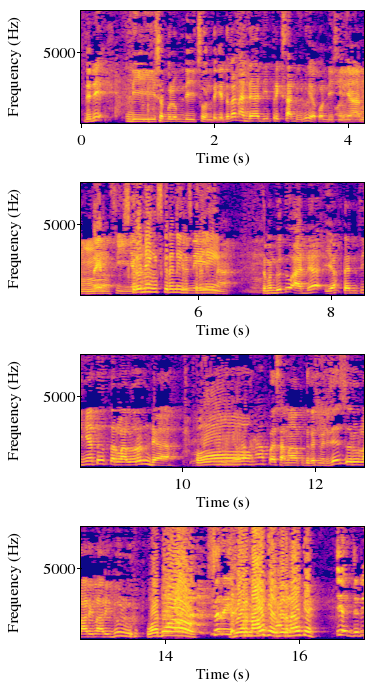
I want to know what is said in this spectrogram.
Jadi di sebelum disuntik itu kan ada diperiksa dulu ya kondisinya, tensinya. Screening, screening, screening. Nah, temen gue tuh ada ya tensinya tuh terlalu rendah. Oh, kenapa sama petugas medisnya suruh lari-lari dulu. waduh. Serius. Biar naik ya, biar naik ya. Iya jadi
